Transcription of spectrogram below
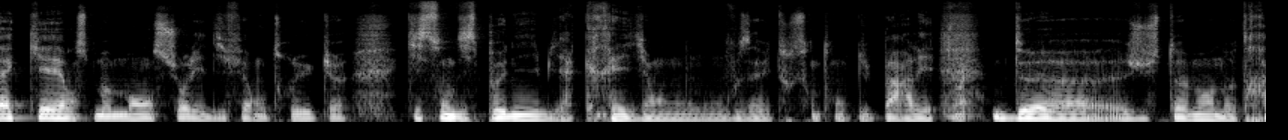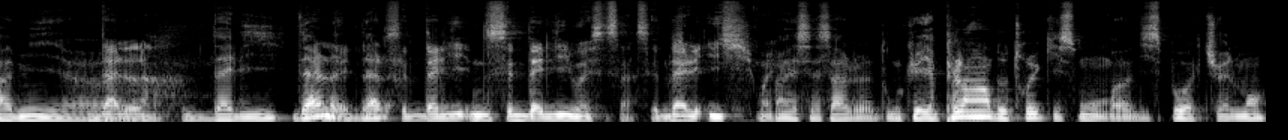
taquet en ce moment sur les différents trucs euh, qui sont disponibles. Il y a Crayon, vous avez tous entendu parler de euh, justement notre ami euh, Dal. Dali. Dal, Dal. C'est Dali, c'est Dali, ouais, c'est ça. C'est Dali, ouais. Ouais, c'est ça. Donc il y a plein de trucs qui sont euh, dispo actuellement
